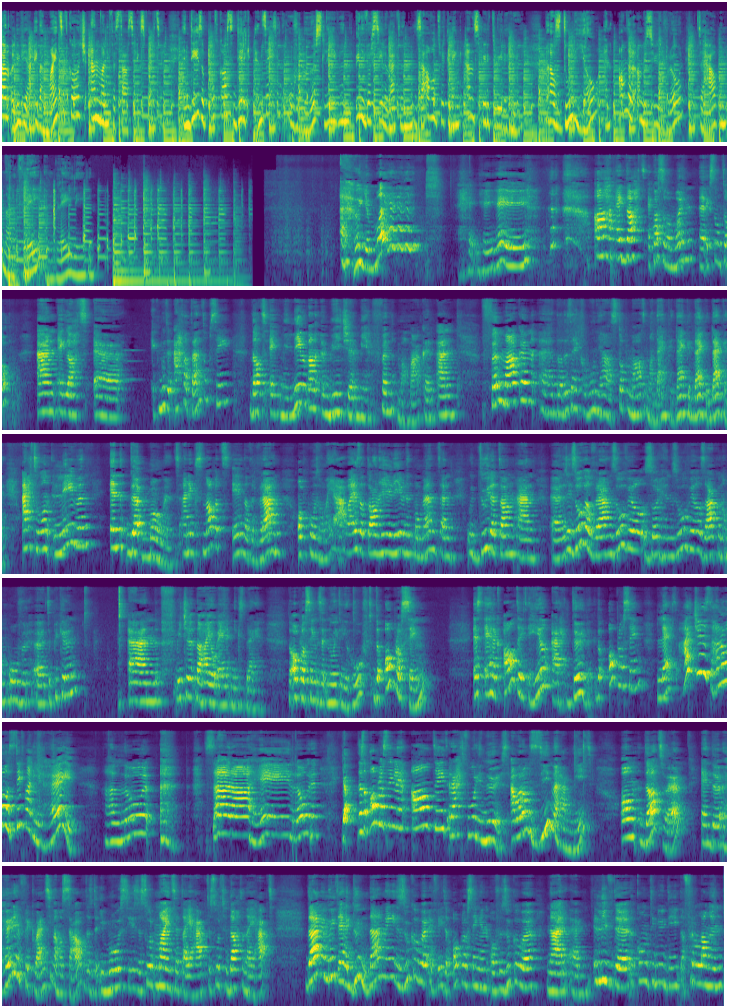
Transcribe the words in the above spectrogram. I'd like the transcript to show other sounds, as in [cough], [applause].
ben Olivia. Ik ben mindset coach en manifestatie-experte. In deze podcast deel ik inzichten over bewust leven, universele wetten, zelfontwikkeling en spirituele groei. Met als doel jou en andere ambitieuze vrouwen te helpen naar een vrij en blij leven. Eh, goedemorgen! Hey, hey, hey! [laughs] Ah, ik dacht, ik was zo vanmorgen, uh, ik stond op en ik dacht, uh, ik moet er echt attent op zijn dat ik mijn leven een beetje meer fun mag maken. En fun maken, uh, dat is eigenlijk gewoon, ja, stoppen met maar denken, denken, denken, denken. Echt gewoon leven in the moment. En ik snap het, één, dat er vragen opkomen van, ja, wat is dat dan? Heel leven in het moment en hoe doe je dat dan? En uh, er zijn zoveel vragen, zoveel zorgen, zoveel zaken om over uh, te piekeren. En weet je, dat gaat jou eigenlijk niks brengen. De oplossing zit nooit in je hoofd. De oplossing is eigenlijk altijd heel erg duidelijk. De oplossing ligt... Hartjes! Hallo, Stefanie. Hey! Hallo, [laughs] Sarah. Hey, Lauren. Ja, dus de oplossing ligt altijd recht voor je neus. En waarom zien we hem niet? Omdat we in de huidige frequentie van onszelf, dus de emoties, de soort mindset dat je hebt, de soort gedachten dat je hebt, daarmee moet je het eigenlijk doen. Daarmee zoeken we in feite oplossingen of zoeken we naar um, liefde, continu die, dat verlangen.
